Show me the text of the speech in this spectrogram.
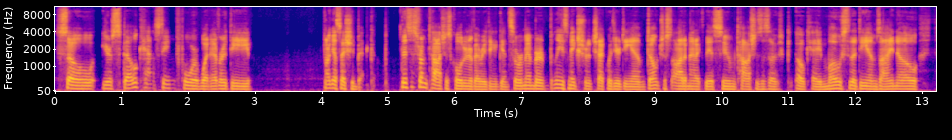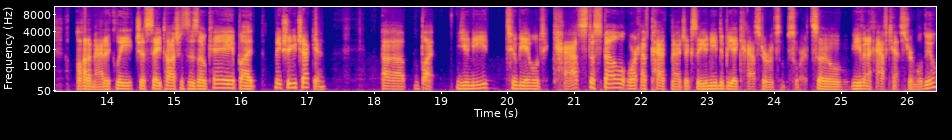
So, your spell casting for whatever the. I guess I should back up. This is from Tasha's Cauldron of Everything again. So remember, please make sure to check with your DM. Don't just automatically assume Tasha's is okay. Most of the DMs I know automatically just say Tasha's is okay, but make sure you check in. Uh, but you need to be able to cast a spell or have pact magic, so you need to be a caster of some sort. So even a half caster will do.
